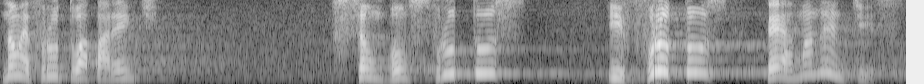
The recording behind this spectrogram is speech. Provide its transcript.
Não é fruto aparente. São bons frutos e frutos permanentes.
